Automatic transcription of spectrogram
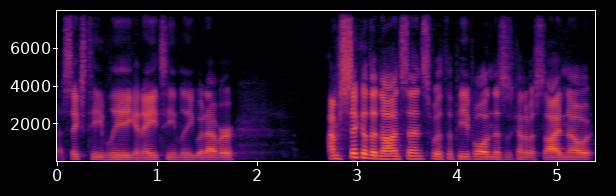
a six team league, an eight team league, whatever. I'm sick of the nonsense with the people, and this is kind of a side note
